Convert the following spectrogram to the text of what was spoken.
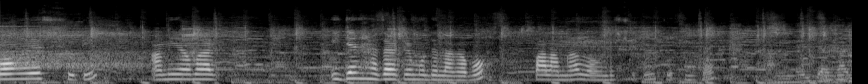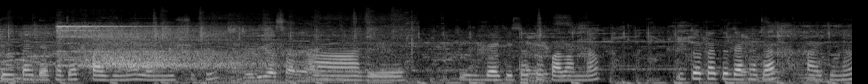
লং রেস শুটিং আমি আমার ইডেন হ্যাজার্টের মধ্যে লাগাবো। পালাম না লং রেস শুটিং প্রথমটায়। দ্বিতীয়টায় দেখা যাক পাই কিনা লং রেস শুটিং আর ব্যাগেটা তো পালাম না। তৃতীয়টাতে দেখা যাক পাই কিনা।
